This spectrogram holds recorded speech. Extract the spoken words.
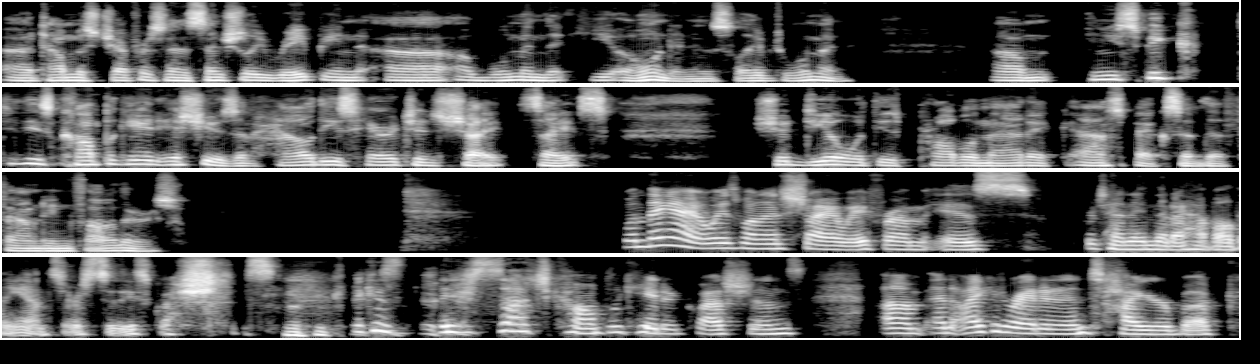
uh, thomas jefferson essentially raping uh, a woman that he owned an enslaved woman. Um, can you speak to these complicated issues of how these heritage sites should deal with these problematic aspects of the founding fathers? One thing i always want to shy away from is pretending that I have all the answers to these questions okay. because they're such complicated questions. Um, and I could write an entire book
